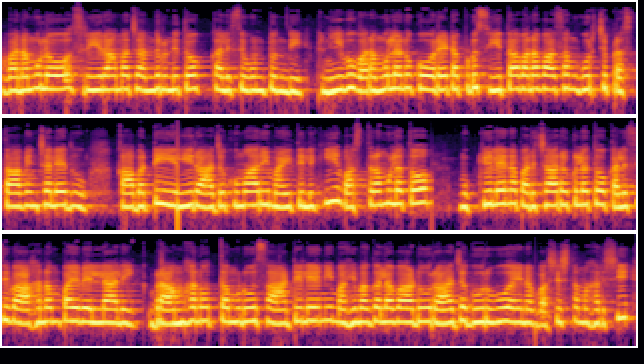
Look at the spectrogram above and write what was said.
వనములో శ్రీరామచంద్రునితో కలిసి ఉంటుంది. నీవు వరములను కోరేటప్పుడు సీతా వనవాసం గూర్చి ప్రస్తావించలేదు. కాబట్టి ఈ రాజకుమారి మైథిలికి వస్త్రములతో ముఖ్యులైన పరిచారకులతో కలిసి వాహనంపై వెళ్ళాలి. బ్రాహ్మణోత్తముడు సాటిలేని మహిమగలవాడు రాజగురువు అయిన వశిష్ఠ మహర్షి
